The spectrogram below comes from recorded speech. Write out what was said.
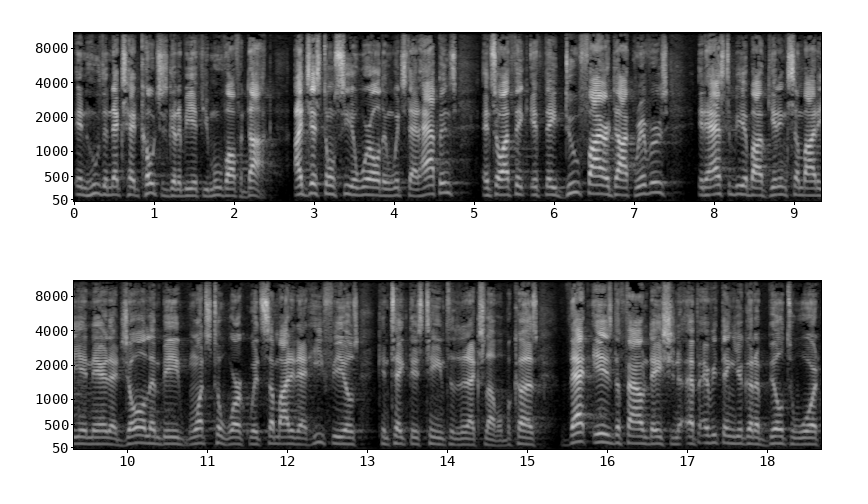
in who the next head coach is going to be if you move off a of Doc? I just don't see a world in which that happens. And so I think if they do fire Doc Rivers, it has to be about getting somebody in there that Joel Embiid wants to work with, somebody that he feels can take this team to the next level. Because that is the foundation of everything you're going to build toward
